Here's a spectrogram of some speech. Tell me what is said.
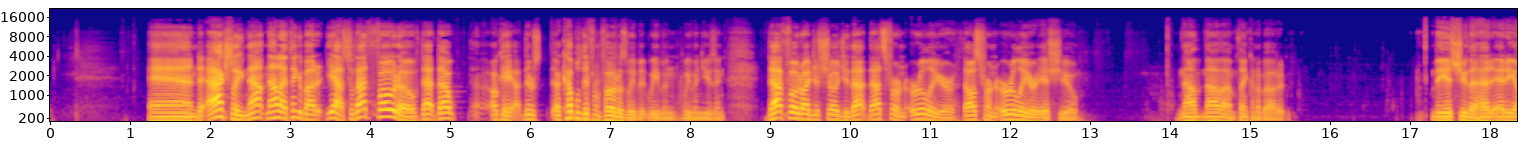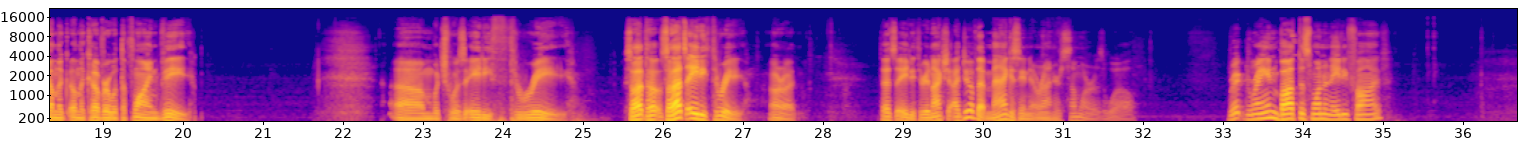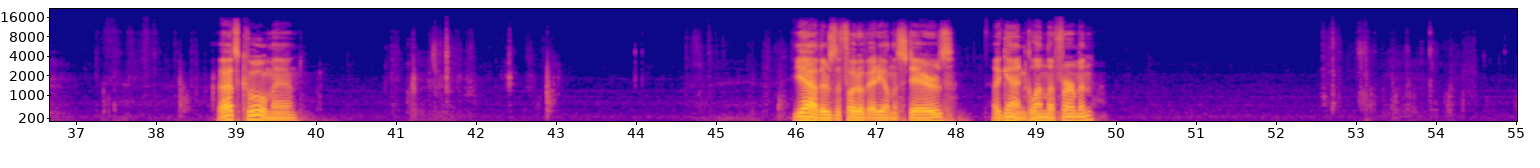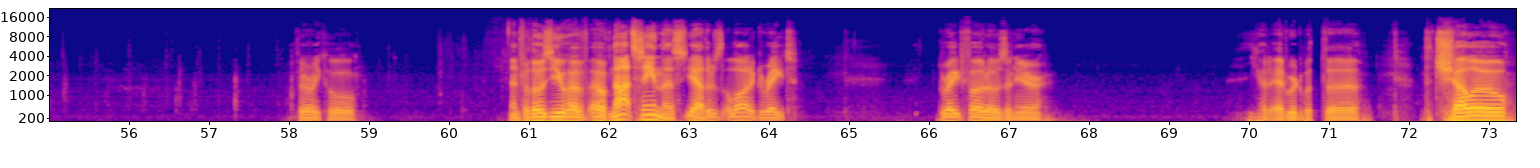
And actually, now now that I think about it, yeah. So that photo, that that okay, there's a couple different photos we've we've been we've been using. That photo I just showed you, that that's for an earlier. That was for an earlier issue. Now now that I'm thinking about it, the issue that had Eddie on the on the cover with the flying V, um, which was 83. So that so that's 83. All right. That's 83. And actually, I do have that magazine around here somewhere as well. Rick Drain bought this one in 85. That's cool, man. Yeah, there's the photo of Eddie on the stairs. Again, Glenn LaFerman. Very cool. And for those of you who have, who have not seen this, yeah, there's a lot of great, great photos in here. You got Edward with the the cello.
